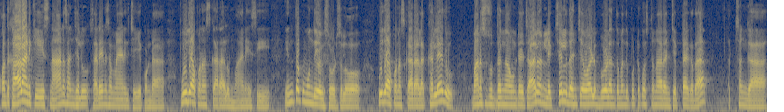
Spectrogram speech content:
కొంతకాలానికి స్నాన సంధ్యలు సరైన సమయానికి చేయకుండా పూజా పునస్కారాలు మానేసి ఇంతకు ముందు ఎపిసోడ్స్లో పూజా పునస్కారాలు అక్కర్లేదు మనసు శుద్ధంగా ఉంటే చాలు అని లెక్చర్లు దంచేవాళ్ళు బోళ్ళంతమంది పుట్టుకొస్తున్నారని చెప్పా కదా. అచ్చంగా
